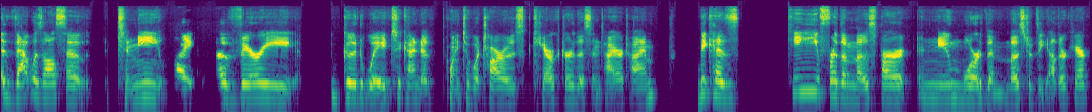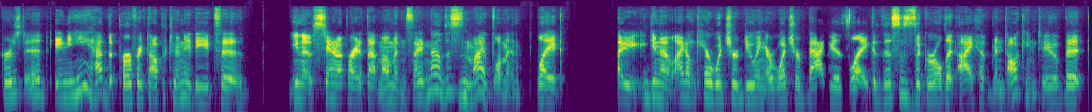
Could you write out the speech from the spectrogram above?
that was also to me like a very good way to kind of point to Wataru's character this entire time because he for the most part knew more than most of the other characters did and he had the perfect opportunity to you know stand up right at that moment and say no this is my woman. Like i you know i don't care what you're doing or what your bag is. Like this is the girl that i have been talking to. But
